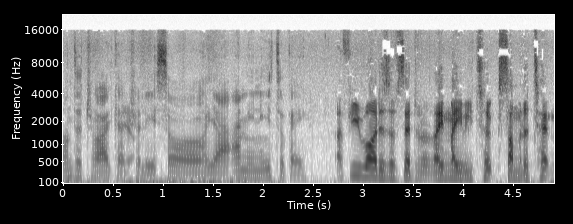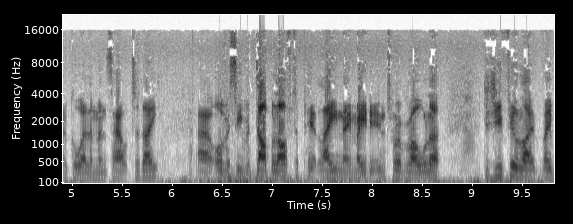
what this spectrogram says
on the track actually. So yeah, I mean it's okay. A few riders have said that they maybe took some of the technical elements out today. Uh, obviously, the double after pit lane, they made it into a roller. Yeah. Did you feel like they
